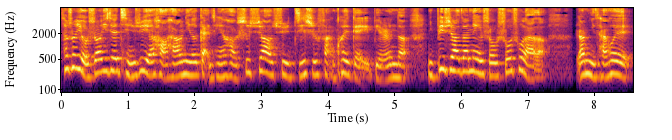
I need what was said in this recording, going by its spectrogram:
他说，有时候一些情绪也好，还有你的感情也好，是需要去及时反馈给别人的，你必须要在那个时候说出来了。然后你才会，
